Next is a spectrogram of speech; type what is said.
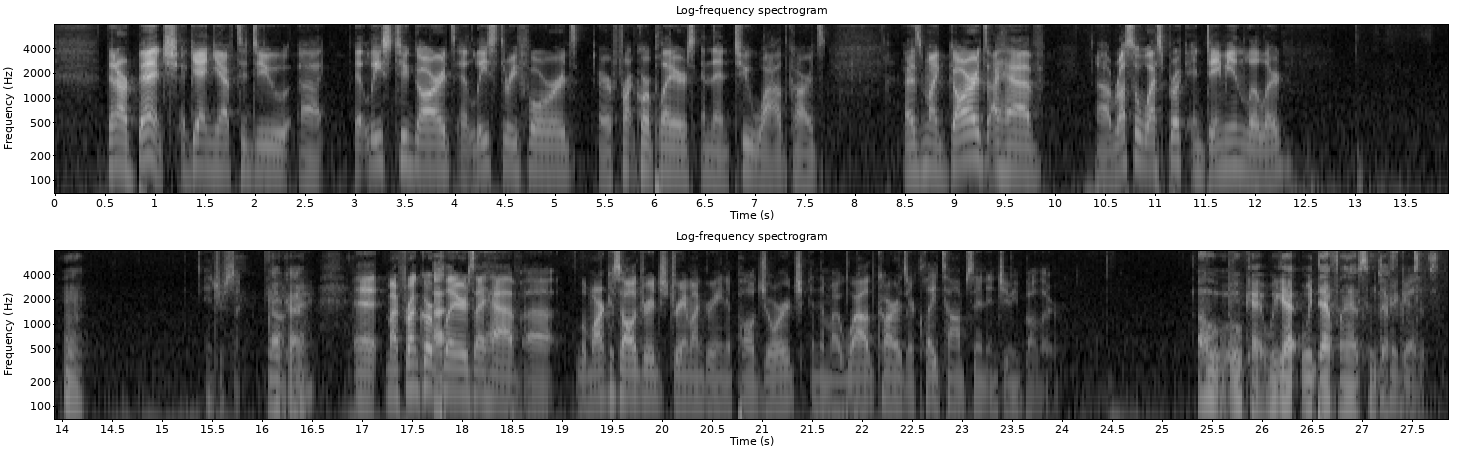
Then our bench, again, you have to do uh, at least two guards, at least three forwards or front court players, and then two wild cards. As my guards, I have uh, Russell Westbrook and Damian Lillard. Hmm. Interesting. Okay. Uh, my front court Uh, players, I have uh, Lamarcus Aldridge, Draymond Green, and Paul George, and then my wild cards are Klay Thompson and Jimmy Butler. Oh, okay. We got we definitely have some differences.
